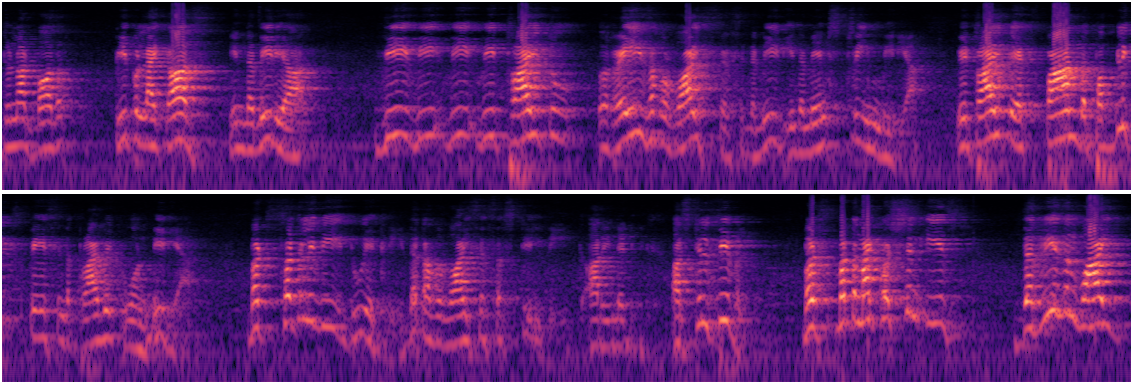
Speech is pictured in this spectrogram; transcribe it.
do not bother. People like us in the media, we, we, we, we try to raise our voices in the in the mainstream media. We try to expand the public space in the private owned media. But certainly we do agree that our voices are still weak, are, in a, are still feeble. But, but my question is, the reason why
